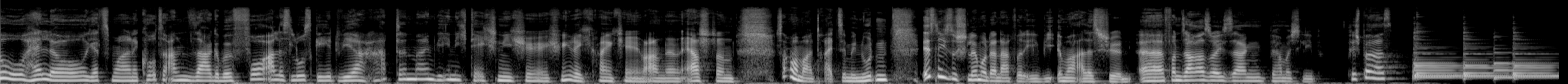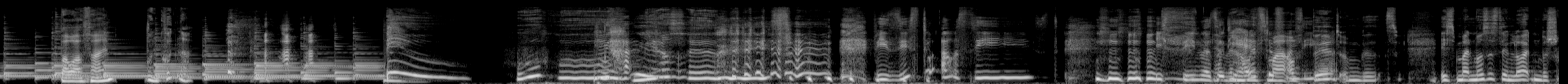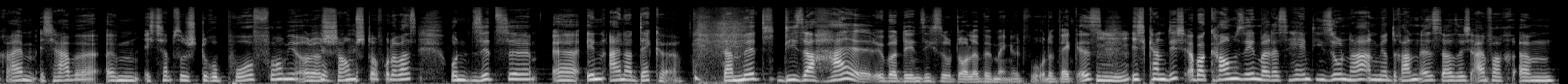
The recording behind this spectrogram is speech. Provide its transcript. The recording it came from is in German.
So, hello, jetzt mal eine kurze Ansage, bevor alles losgeht. Wir hatten ein wenig technische Schwierigkeiten an den ersten, sagen wir mal, 13 Minuten. Ist nicht so schlimm und danach wird eh wie immer alles schön. Äh, von Sarah soll ich sagen, wir haben euch lieb. Viel Spaß! Bauerfein und Kuttner. Uhu, Wie siehst du aussiehst? Ich sehe nur so ja, die Hälfte jetzt mal auf dir. Bild umge ich man muss es den Leuten beschreiben ich habe ähm, ich habe so Styropor vor mir oder Schaumstoff oder was und sitze äh, in einer Decke damit dieser Hall über den sich so dolle bemängelt wurde weg ist Mhm. ich kann dich aber kaum sehen weil das Handy so nah an mir dran ist dass ich einfach ähm,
